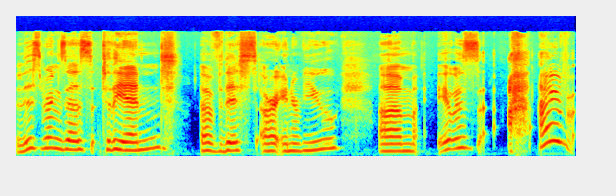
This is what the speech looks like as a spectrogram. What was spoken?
This brings us to the end of this our interview. Um, it was I've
